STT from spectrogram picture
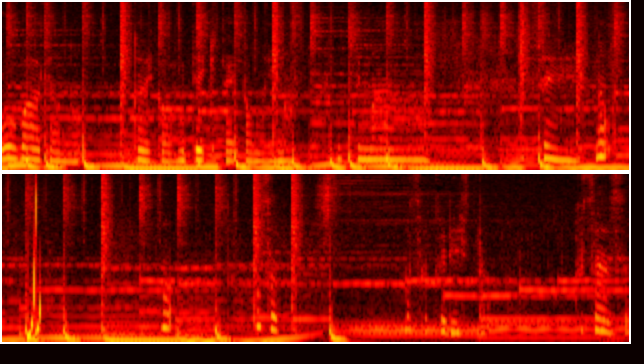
4バージョンのどれかを見ていきたいと思います。いきます。せーの。お、細く、細くでした。草津。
